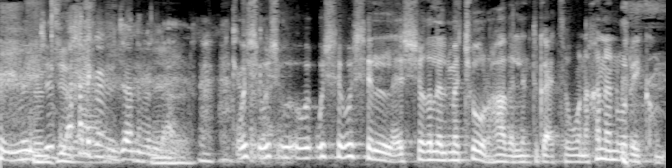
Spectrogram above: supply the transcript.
من جد. خليك من الجانب اللي وش وش وش وش الشغل المشهور هذا اللي أنتم قاعد تسوونه؟ خلينا نوريكم.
